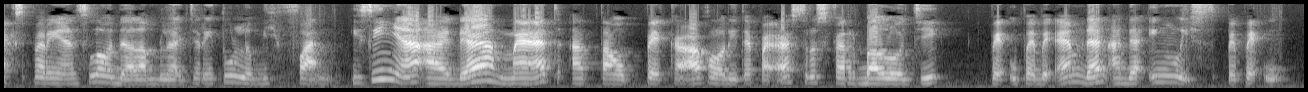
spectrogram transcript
experience lo dalam belajar itu lebih fun. Isinya ada math atau PK kalau di TPS, terus verbal logic, PUPBM, dan ada English, PPU.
